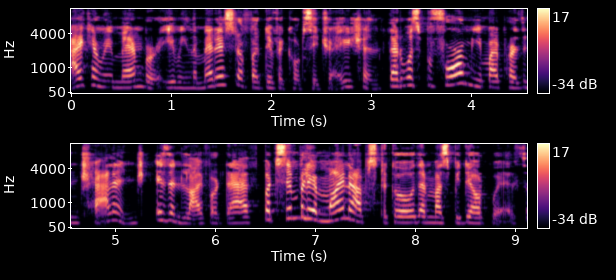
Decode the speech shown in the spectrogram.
I can remember even in the midst of a difficult situation that was before me, my present challenge isn't life or death, but simply a minor obstacle that must be dealt with.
